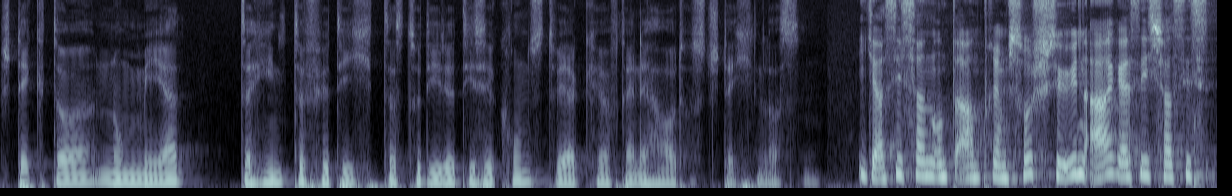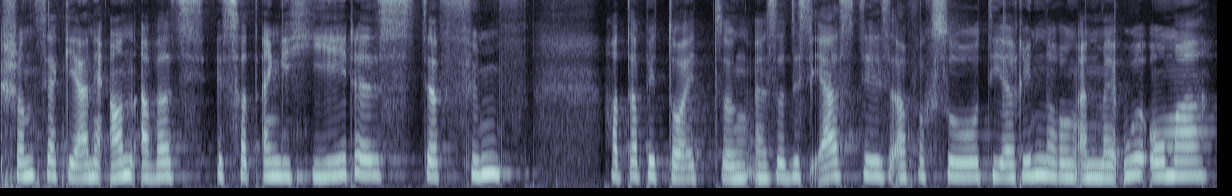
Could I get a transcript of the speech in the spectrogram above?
steckt da noch mehr dahinter für dich, dass du dir diese Kunstwerke auf deine Haut hast stechen lassen? Ja, sie sind unter anderem so schön arg, also ich schaue sie schon sehr gerne an, aber es, hat eigentlich jedes der fünf hat eine Bedeutung. Also das erste ist einfach so die Erinnerung an meine Uroma,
